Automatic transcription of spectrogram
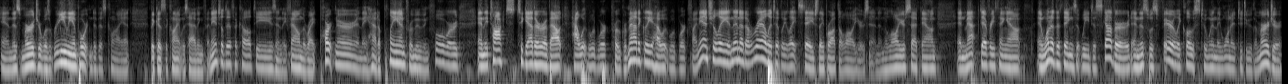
And this merger was really important to this client because the client was having financial difficulties and they found the right partner and they had a plan for moving forward. And they talked together about how it would work programmatically, how it would work financially, and then at a relatively late stage, they brought the lawyers in, and the lawyers sat down and mapped everything out. And one of the things that we discovered, and this was fairly close to when they wanted to do the merger,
